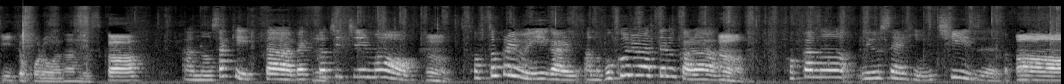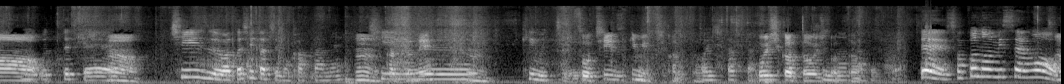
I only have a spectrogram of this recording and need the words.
いいところは何ですか？あのさっき言ったベッコチチも、うん。うんソフトクリーム以外あの牧場やってるから、他の乳製品チーズとかもあ売ってて、あチーズ私たちも買ったね、うんチ買ったね。ーズキムチ、うんそうチーズキムチ買った。美味しかったね。美味しかった美味しかった。でそこのお店も、うん。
